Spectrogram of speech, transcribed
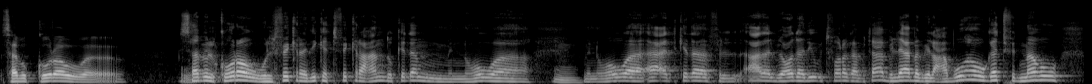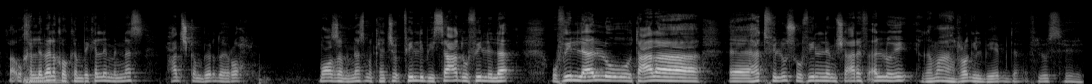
ساب الكورة و ساب الكورة والفكرة دي كانت فكرة عنده كده من هو مم. من هو قاعد كده في القعدة اللي بيقعدها دي وبيتفرج على بتاع بلعبة بيلعبوها وجت في دماغه. وخلي بالك هو كان بيكلم الناس محدش كان بيرضى يروح له. معظم الناس ما كانتش في اللي بيساعده وفي اللي لا. وفي اللي قال له تعالى آه، هات فلوس. وفي اللي مش عارف قال له إيه؟ يا جماعة الراجل بيبدأ فلوس إيه؟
